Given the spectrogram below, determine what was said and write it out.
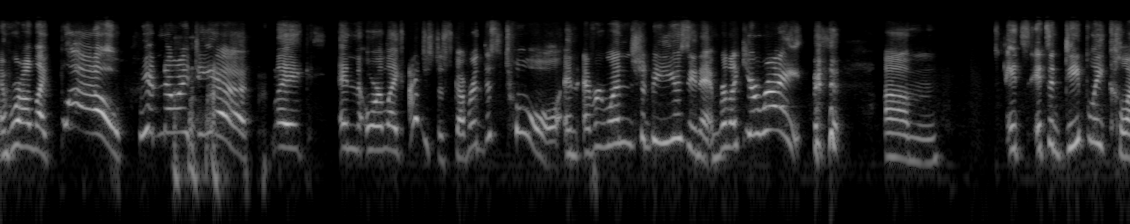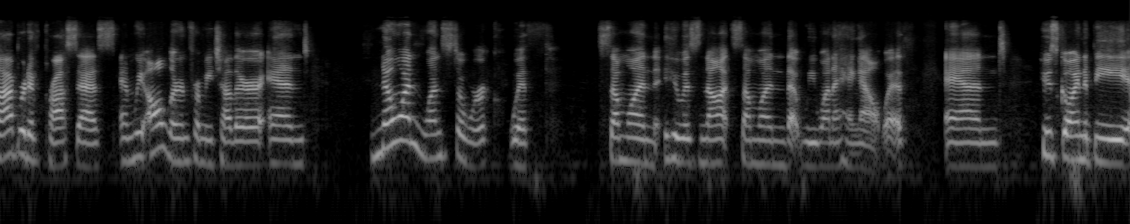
And we're all like, wow, we had no idea. like, and or like, I just discovered this tool and everyone should be using it. And we're like, you're right. um, it's it's a deeply collaborative process and we all learn from each other and no one wants to work with someone who is not someone that we want to hang out with and who's going to be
